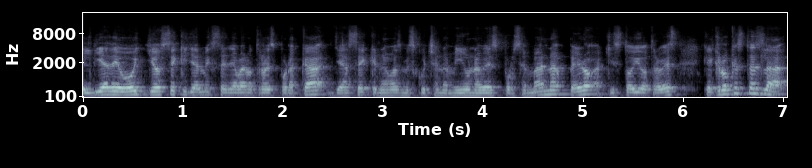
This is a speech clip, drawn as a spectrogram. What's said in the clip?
El día de hoy yo sé que ya me extrañaban otra vez por acá, ya sé que nada más me escuchan a mí una vez por semana, pero aquí estoy otra vez, que creo que esta es la,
